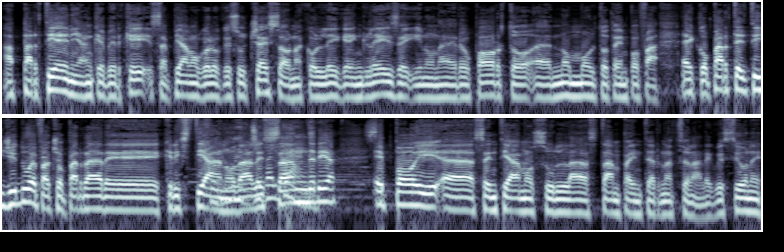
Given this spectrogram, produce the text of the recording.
appartieni, anche perché sappiamo quello che è successo a una collega inglese in un aeroporto eh, non molto tempo fa. Ecco, parte il TG2, faccio parlare Cristiano da Alessandria e poi eh, sentiamo sulla stampa internazionale. Questione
